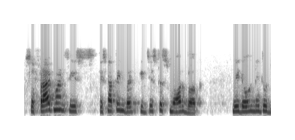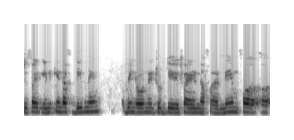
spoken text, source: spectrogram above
So fragments is is nothing but it's just a small block. We don't need to define any kind of div name. We don't need to define a name for. Uh,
